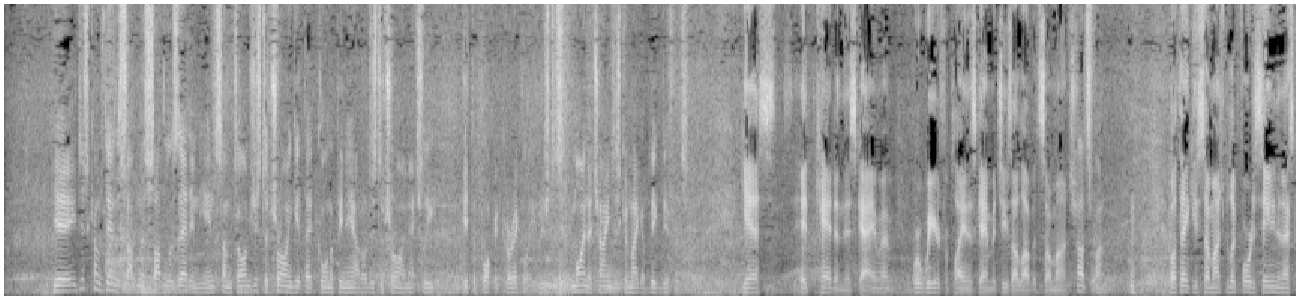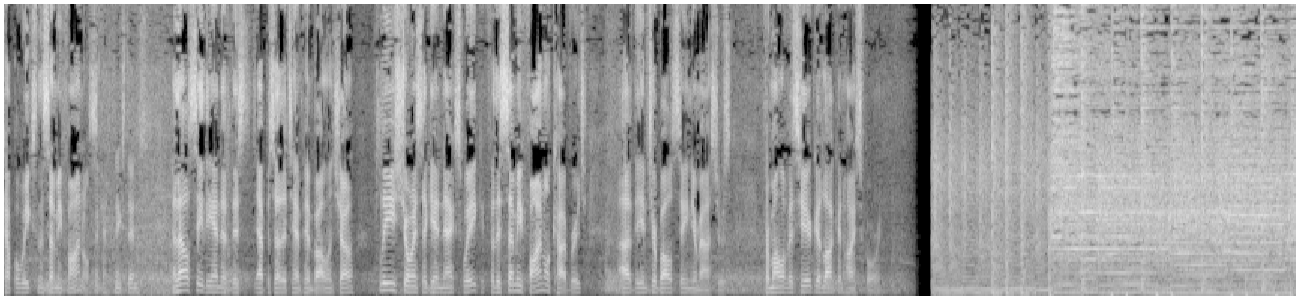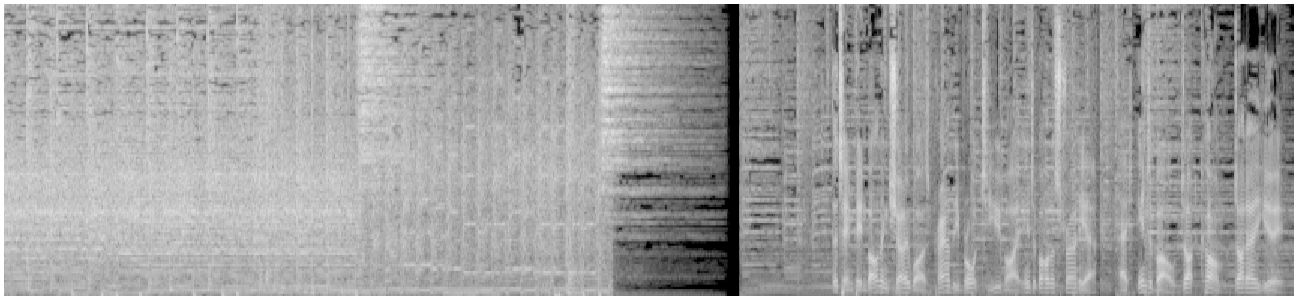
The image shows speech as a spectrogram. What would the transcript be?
Yeah, it just comes down to something as subtle as that in the end sometimes, just to try and get that corner pin out or just to try and actually hit the pocket correctly. It's just minor changes can make a big difference. Yes, it can in this game. We're weird for playing this game, but geez, I love it so much. Oh, That's fun. Well, thank you so much. We look forward to seeing you in the next couple of weeks in the semifinals. Okay, thanks, Dennis. And that'll see the end of this episode of the 10 Pin Bowling Show. Please join us again next week for the semifinal coverage of the Interbowl Senior Masters. From all of us here, good luck and high scoring. The 10 Pin Bowling Show was proudly brought to you by Interbowl Australia at interbowl.com.au.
